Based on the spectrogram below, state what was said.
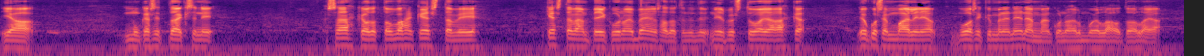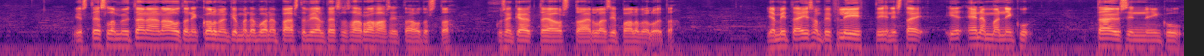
Ja mun käsittääkseni sähköautot on vähän kestäviä, kestävämpiä kuin noin bensa-autot, niillä pystyy ajaa ehkä joku sen mailin ja vuosikymmenen enemmän kuin noilla muilla autoilla. Ja jos Tesla myy tänään auto, niin 30 vuoden päästä vielä Tesla saa rahaa siitä autosta, kun sen käyttäjä ostaa erilaisia palveluita. Ja mitä isompi fliitti, niin sitä enemmän niin kuin täysin niin kuin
